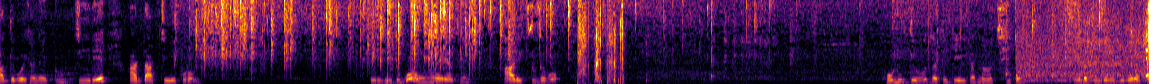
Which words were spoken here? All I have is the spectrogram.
আর দেবো এখানে একটু জিরে আর দারচিনি ফোড়ন। তেল কিন্তু গরম হয়ে গেছে, আর একটু দেবো হলুদ দেবো যাতে তেলটা না ছিটে। এবার দিয়ে দেবো কেটে রাখা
